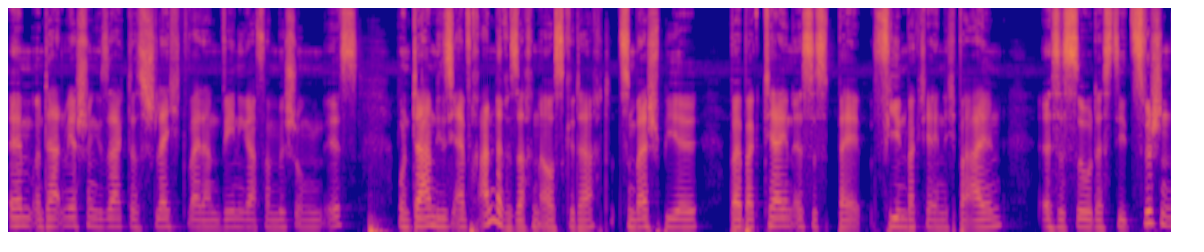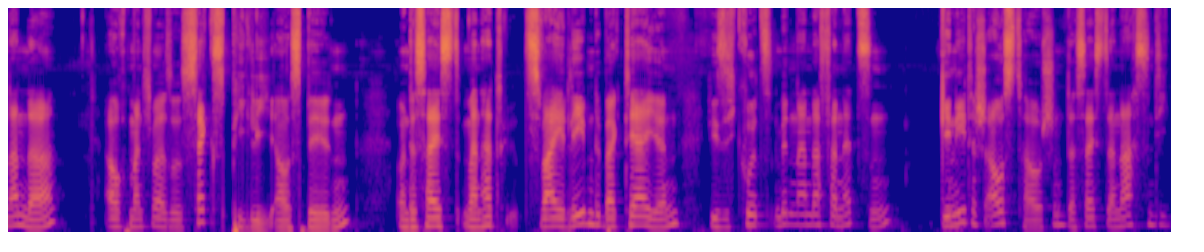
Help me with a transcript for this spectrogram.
Ähm, und da hatten wir ja schon gesagt, das ist schlecht, weil dann weniger Vermischungen ist. Und da haben die sich einfach andere Sachen ausgedacht. Zum Beispiel bei Bakterien ist es, bei vielen Bakterien, nicht bei allen, ist es so, dass die zwischeneinander auch manchmal so Sexpili ausbilden. Und das heißt, man hat zwei lebende Bakterien, die sich kurz miteinander vernetzen, genetisch austauschen. Das heißt, danach sind die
